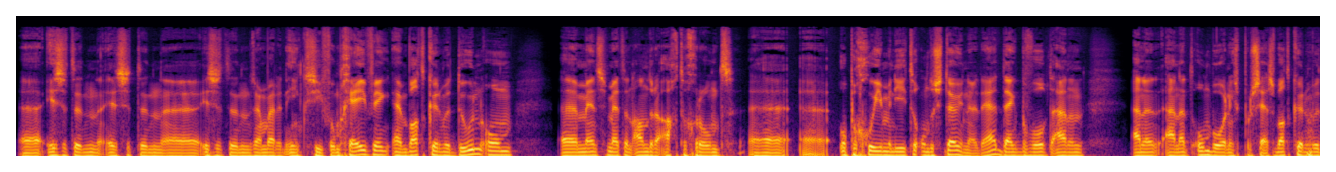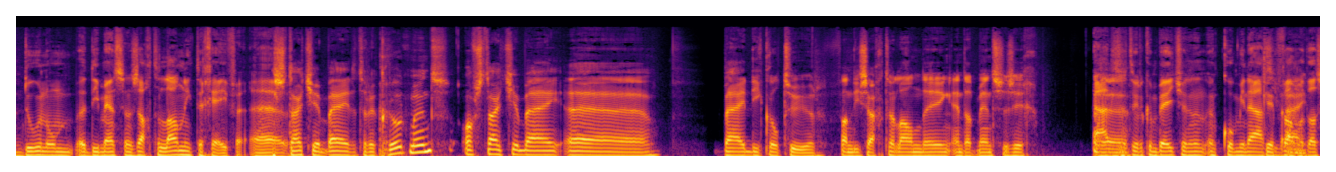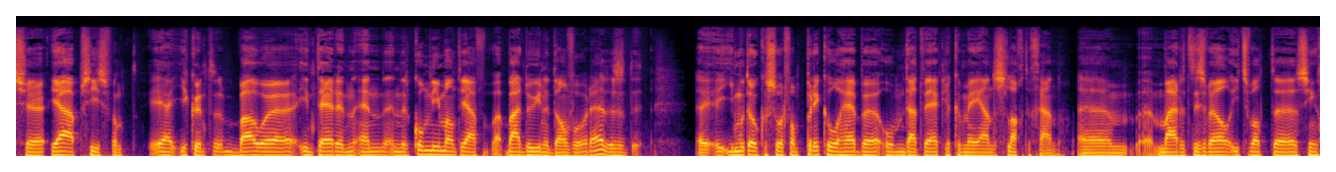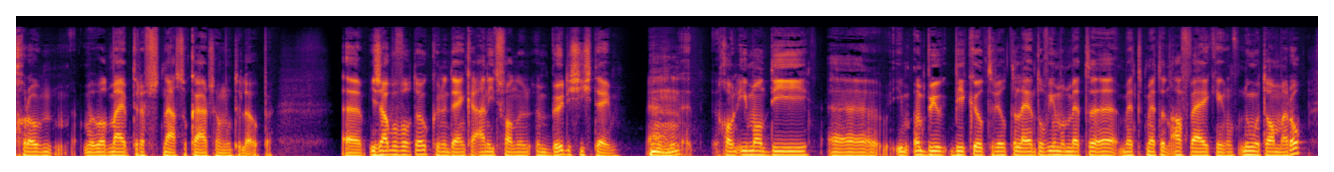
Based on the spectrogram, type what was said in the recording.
Uh, is het een, is het een, is het een, zeg maar een inclusieve omgeving? En wat kunnen we doen om... Uh, mensen met een andere achtergrond op een goede manier te ondersteunen. Hè? Denk bijvoorbeeld aan, een, aan, een, aan het onboardingsproces. Wat kunnen we doen om die mensen een zachte landing te geven? start je bij het recruitment of start je bij, bij die cultuur van die zachte landing en dat mensen zich. Ja, het is natuurlijk een beetje een, een combinatie van. Want als je, ja, precies. Want ja, je kunt bouwen intern en, en er komt niemand. Ja, waar doe je het dan voor? Hè? Dus het, uh, je moet ook een soort van prikkel hebben om daadwerkelijk ermee aan de slag te gaan. Um, maar het is wel iets wat uh, synchroon, wat mij betreft, naast elkaar zou moeten lopen. Uh, je zou bijvoorbeeld ook kunnen denken aan iets van een, een buddy systeem. -hmm. gewoon iemand die een bicultureel talent of iemand met, met, met een afwijking, of noem het dan maar op.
